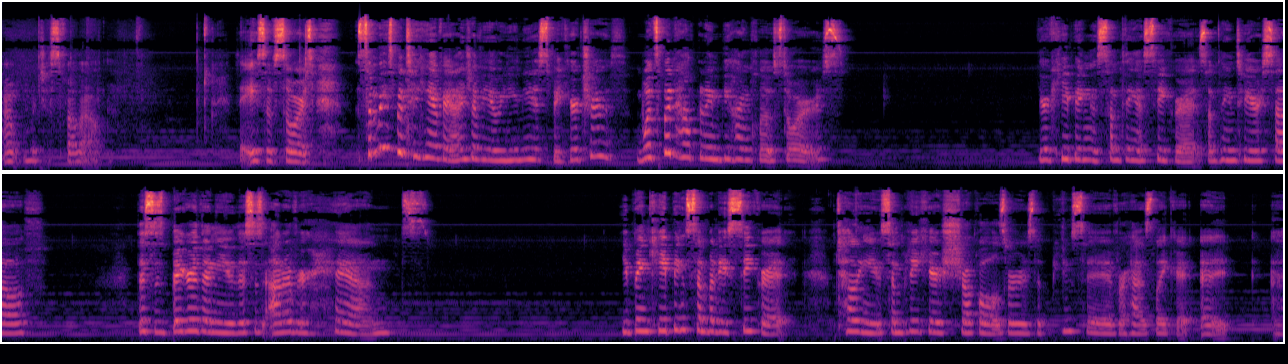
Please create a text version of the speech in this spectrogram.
Oh, it just fell out. The Ace of Swords. Somebody's been taking advantage of you and you need to speak your truth. What's been happening behind closed doors? You're keeping something a secret, something to yourself. This is bigger than you. This is out of your hands. You've been keeping somebody's secret. I'm telling you, somebody here struggles or is abusive or has like a, a, a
